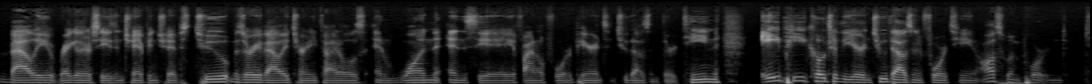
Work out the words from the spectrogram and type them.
Valley regular season championships, two Missouri Valley tourney titles, and one NCAA Final Four appearance in 2013. AP Coach of the Year in 2014. Also important to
